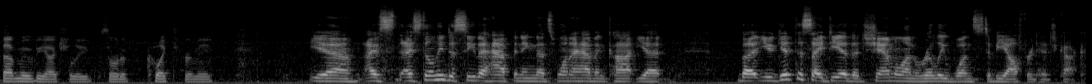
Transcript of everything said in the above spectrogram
that movie actually sort of clicked for me Yeah, I I still need to see the happening. That's one I haven't caught yet. But you get this idea that Shyamalan really wants to be Alfred Hitchcock,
